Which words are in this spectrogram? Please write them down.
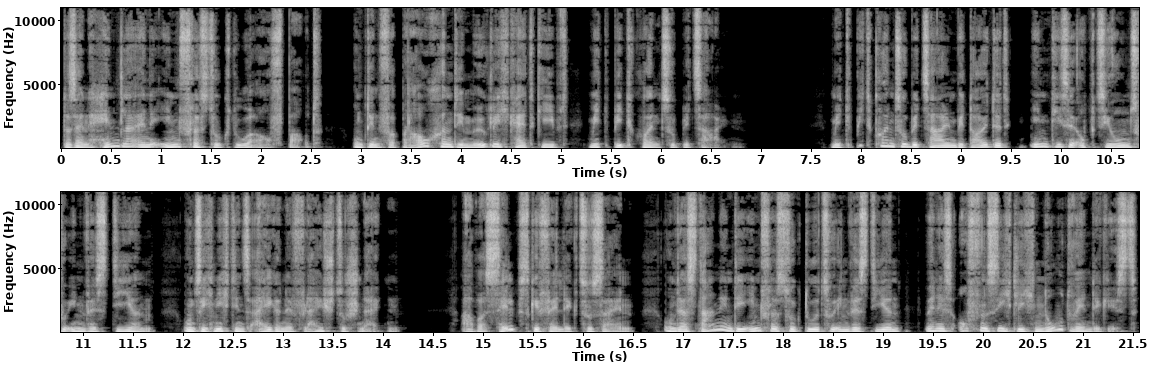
dass ein Händler eine Infrastruktur aufbaut und den Verbrauchern die Möglichkeit gibt, mit Bitcoin zu bezahlen. Mit Bitcoin zu bezahlen bedeutet, in diese Option zu investieren und sich nicht ins eigene Fleisch zu schneiden. Aber selbstgefällig zu sein und erst dann in die Infrastruktur zu investieren, wenn es offensichtlich notwendig ist,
